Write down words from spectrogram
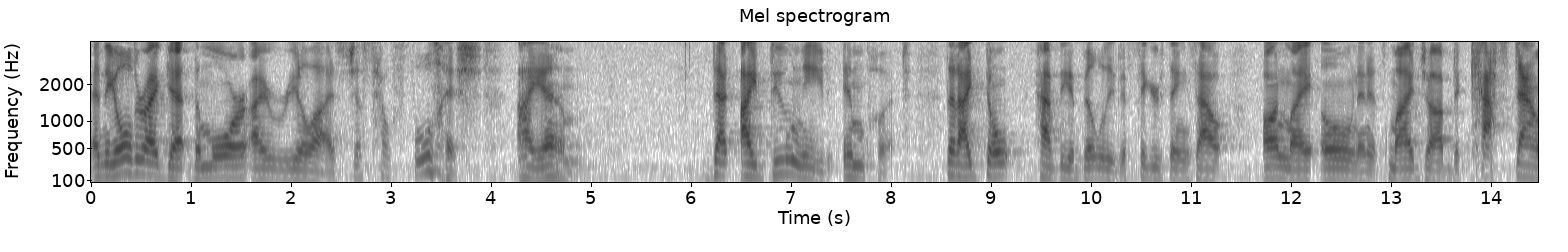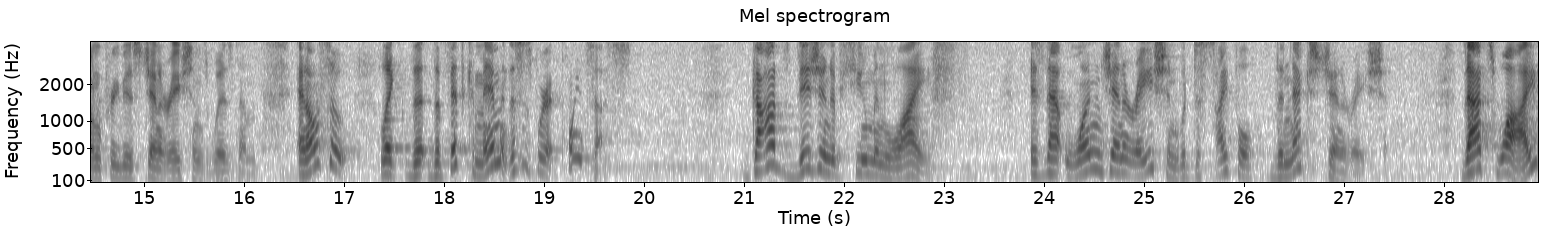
And the older I get, the more I realize just how foolish I am. That I do need input, that I don't have the ability to figure things out on my own, and it's my job to cast down previous generations' wisdom. And also, like the, the fifth commandment, this is where it points us. God's vision of human life is that one generation would disciple the next generation. That's why,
